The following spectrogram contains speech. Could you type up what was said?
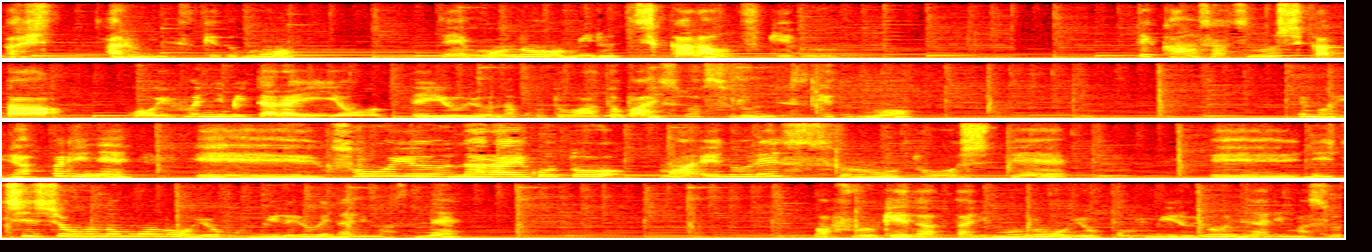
があるんですけども、で物を見る力をつける。で、観察の仕方、こういうふうに見たらいいよっていうようなことはアドバイスはするんですけども、でもやっぱりね、えー、そういう習い事、まあ、絵のレッスンを通して、えー、日常のものをよく見るようになりますね。まあ、風景だったり、ものをよく見るようになります。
